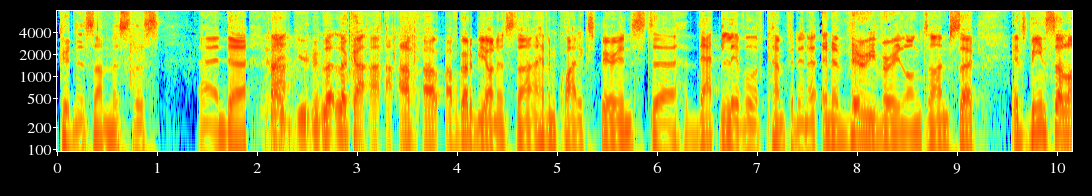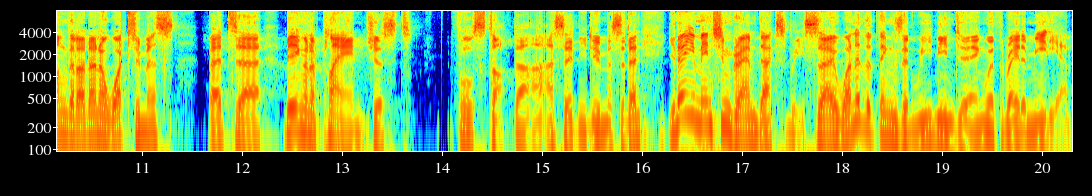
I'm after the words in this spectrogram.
"Goodness, I miss this." And uh, I do. Look, look I, I, I've, I've- I've got to be honest. I haven't quite experienced uh, that level of comfort in a, in a very, very long time. So it's been so long that I don't know what to miss. But uh, being on a plane, just full stop. I, I certainly do miss it. And you know, you mentioned Graham Duxbury. So one of the things that we've been doing with Radar Media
